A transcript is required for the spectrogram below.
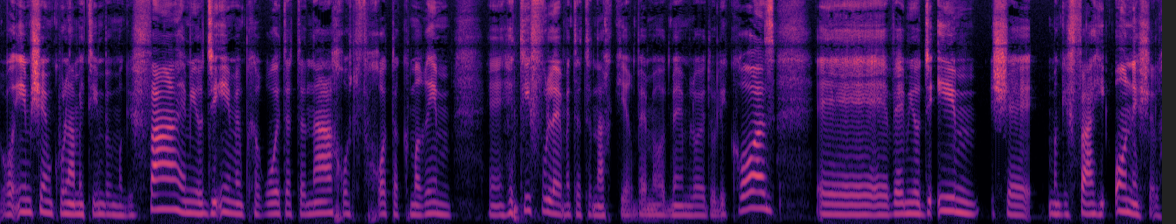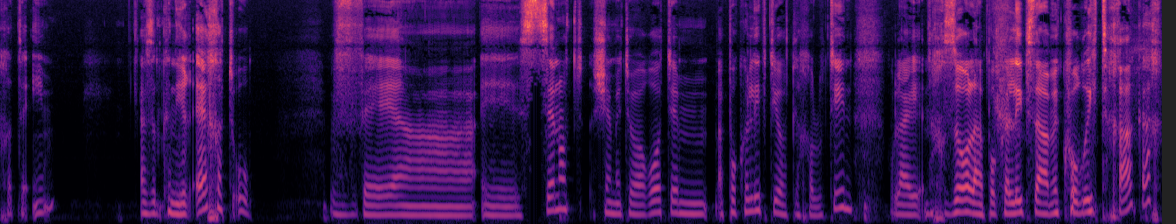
רואים שהם כולם מתים במגפה, הם יודעים, הם קראו את התנ"ך, או לפחות הכמרים אה, הטיפו להם את התנ"ך, כי הרבה מאוד מהם לא ידעו לקרוא אז, אה, והם יודעים שמגפה היא עונש על חטאים, אז הם כנראה חטאו. והסצנות שמתוארות הן אפוקליפטיות לחלוטין, אולי נחזור לאפוקליפסה המקורית אחר כך,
